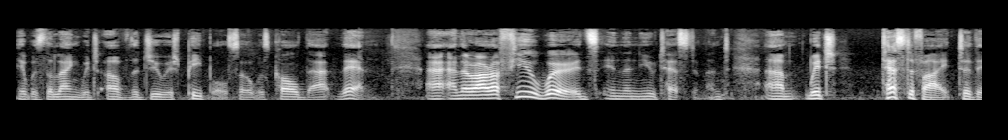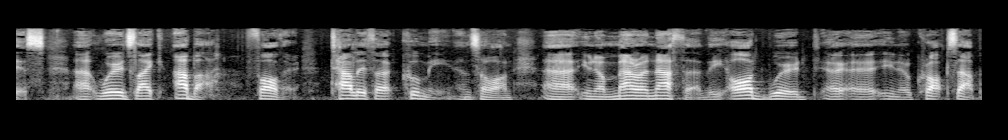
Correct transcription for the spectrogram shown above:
it was the language of the Jewish people, so it was called that then. and there are a few words in the New Testament um, which testify to this. Uh, words like Abba, Father, Talitha Kumi, and so on. Uh, you know, Maranatha, the odd word, uh, uh, you know, crops up.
